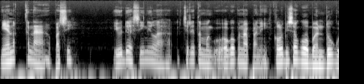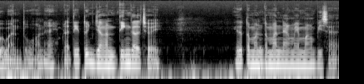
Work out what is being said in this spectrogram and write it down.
Ini anak kenapa sih? Yaudah sinilah cerita sama gue gue kenapa nih? Kalau bisa gue bantu gue bantu. Aneh berarti itu jangan tinggal coy. Itu teman-teman yang memang bisa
